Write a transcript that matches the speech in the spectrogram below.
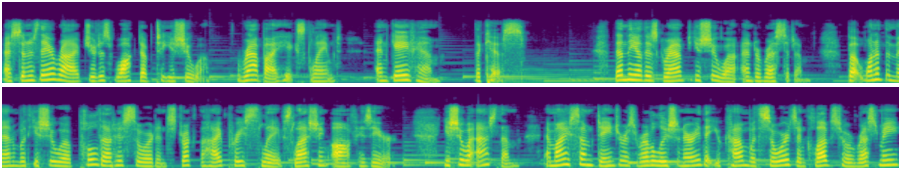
As soon as they arrived, Judas walked up to Yeshua. Rabbi, he exclaimed, and gave him the kiss. Then the others grabbed Yeshua and arrested him. But one of the men with Yeshua pulled out his sword and struck the high priest's slave, slashing off his ear. Yeshua asked them, Am I some dangerous revolutionary that you come with swords and clubs to arrest me?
